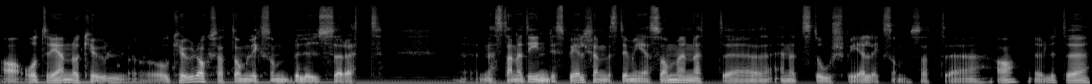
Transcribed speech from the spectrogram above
ja, återigen då kul. Och kul också att de liksom belyser ett nästan ett indiespel kändes det mer som än ett, eh, än ett storspel. Liksom. Så att eh, ja, det är lite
